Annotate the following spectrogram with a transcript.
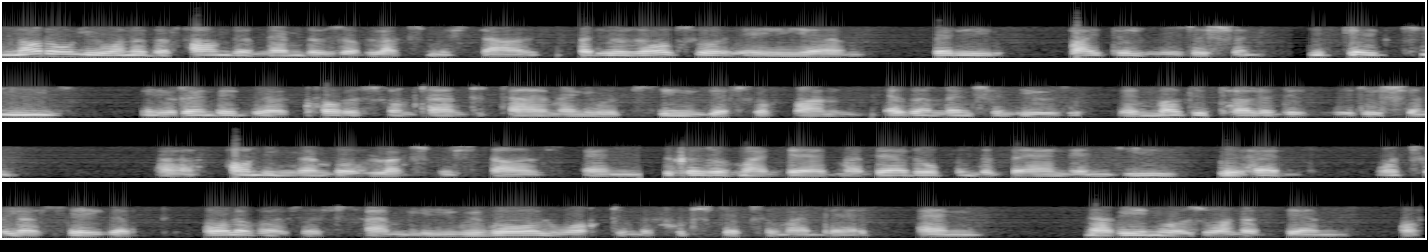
not only one of the founder members of Luxmi Stars, but he was also a um, very vital musician. He played keys, he rendered the chorus from time to time, and he would sing just for fun. As I mentioned, he was a multi-talented musician, uh, founding member of Luxmi Stars. And because of my dad, my dad opened the band, and he we had, what shall I say, that all of us as family, we've all walked in the footsteps of my dad. And Naveen was one of them, of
